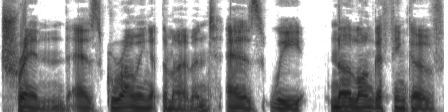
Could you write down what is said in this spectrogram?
trend as growing at the moment as we no longer think of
